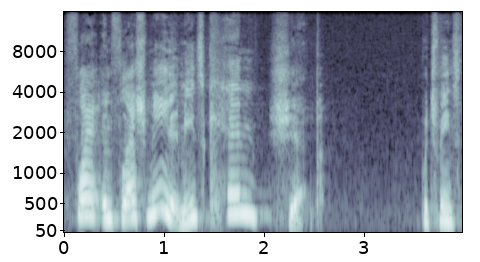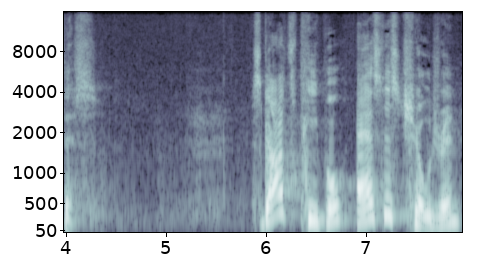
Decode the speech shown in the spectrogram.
flesh and flesh mean. It means kinship, which means this. As God's people, as his children,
